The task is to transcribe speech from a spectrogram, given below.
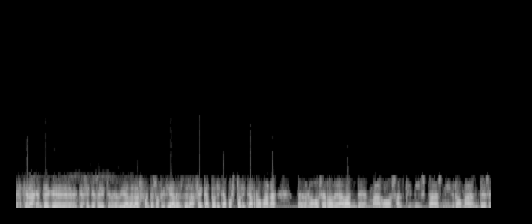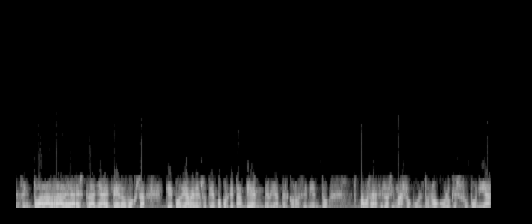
es que la gente que, que, sí, que sí, que bebía de las fuentes oficiales de la fe católica apostólica romana, pero luego se rodeaban de magos, alquimistas, nigromantes, en fin, toda la ralea extraña heterodoxa que podía haber en su tiempo, porque también bebían del conocimiento vamos a decirlo así, más oculto, ¿no? O lo que suponía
